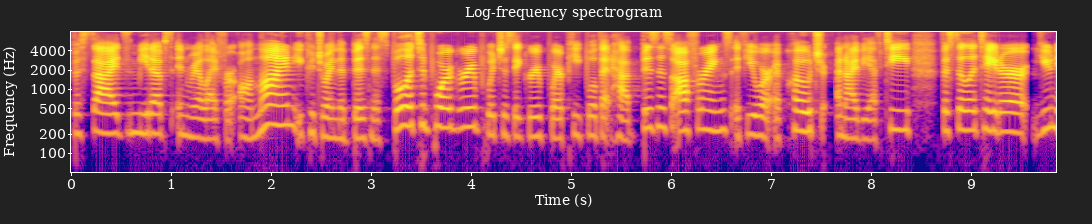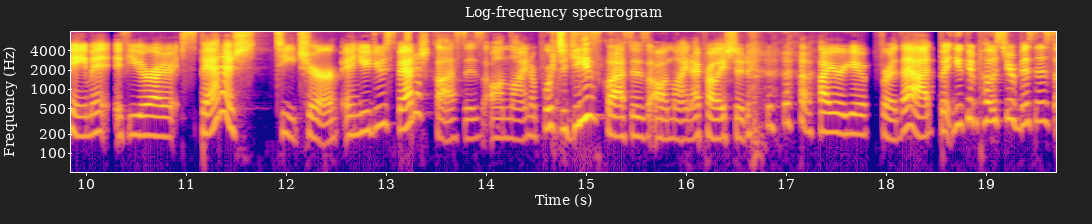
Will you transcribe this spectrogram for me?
besides meetups in real life or online, you could join the Business Bulletin Board group, which is a group where people that have business offerings, if you are a coach, an IVFT facilitator, you name it, if you're a Spanish teacher and you do Spanish classes online or Portuguese classes online, I probably should hire you for that. But you can post your business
